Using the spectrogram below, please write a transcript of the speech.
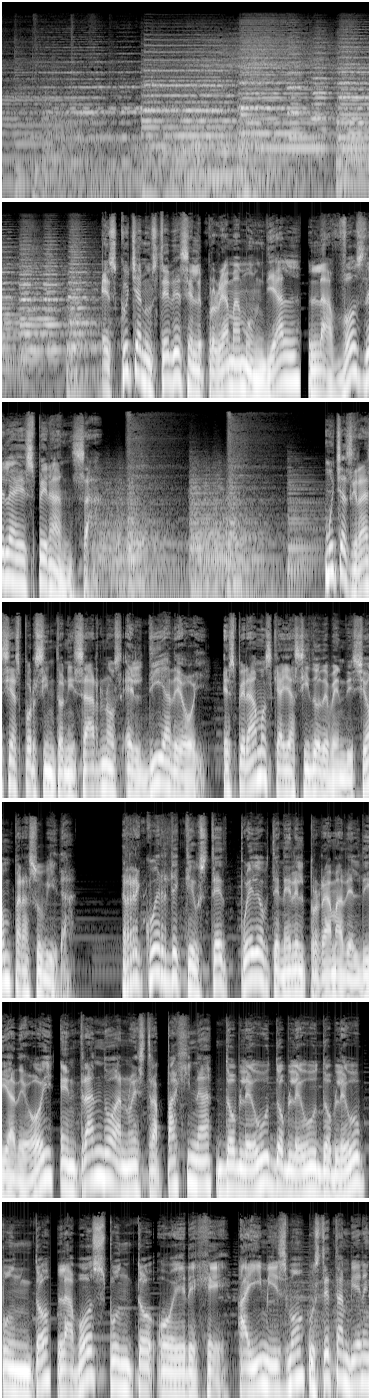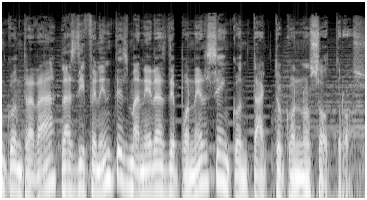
Escuchan ustedes el programa mundial La Voz de la Esperanza. Muchas gracias por sintonizarnos el día de hoy. Esperamos que haya sido de bendición para su vida. Recuerde que usted puede obtener el programa del día de hoy entrando a nuestra página www.lavoz.org. Ahí mismo usted también encontrará las diferentes maneras de ponerse en contacto con nosotros.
